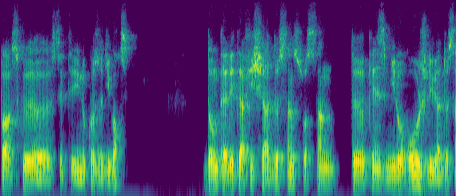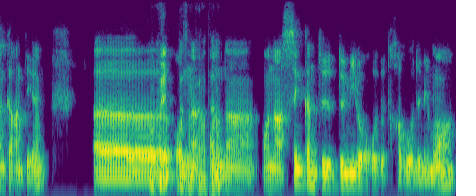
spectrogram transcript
parce que c'était une cause de divorce. Donc, elle était affichée à 275 000 euros. Je l'ai eu à 241. Ok, Euh, on a, on 241. a, on a 52 000 euros de travaux de mémoire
